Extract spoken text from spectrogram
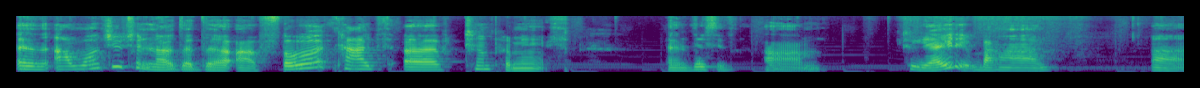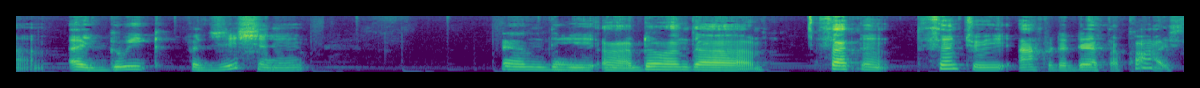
And I want you to know that there are four types of temperaments, and this is um, created by um, a Greek physician in the uh, during the second century after the death of Christ.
